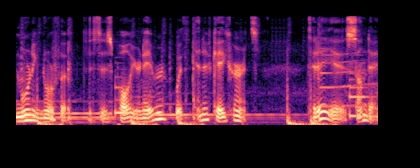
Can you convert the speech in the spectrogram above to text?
morning, Norfolk. This is Paul, your neighbor, with NFK Currents. Today is Sunday,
